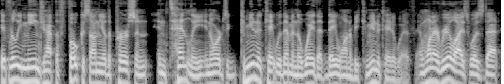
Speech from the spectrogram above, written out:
it really means you have to focus on the other person intently in order to communicate with them in the way that they want to be communicated with. And what I realized was that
